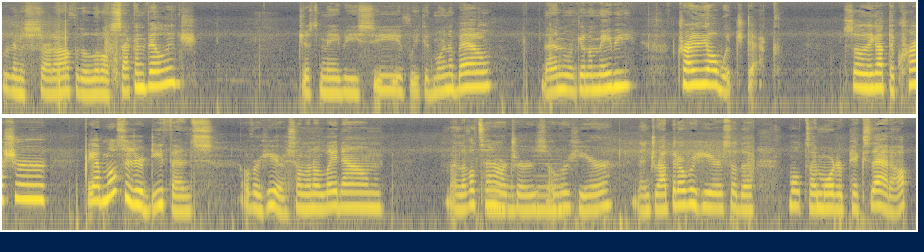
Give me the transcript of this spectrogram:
we're going to start off with a little second village. Just maybe see if we could win a battle. Then we're going to maybe try the all witch deck. So they got the crusher. They got most of their defense over here. So I'm going to lay down my level 10 mm-hmm. archers over here. Then drop it over here so the multi-mortar picks that up.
